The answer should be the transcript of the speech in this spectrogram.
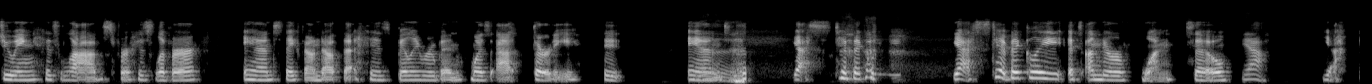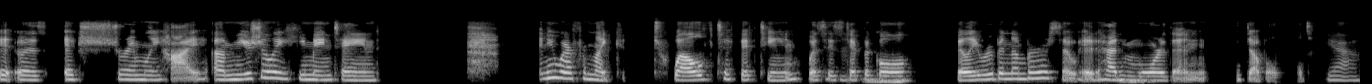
doing his labs for his liver and they found out that his bilirubin was at 30 it, and yeah. yes typically yes typically it's under one so yeah yeah it was extremely high um usually he maintained anywhere from like 12 to 15 was his mm-hmm. typical bilirubin number so it had mm-hmm. more than doubled yeah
